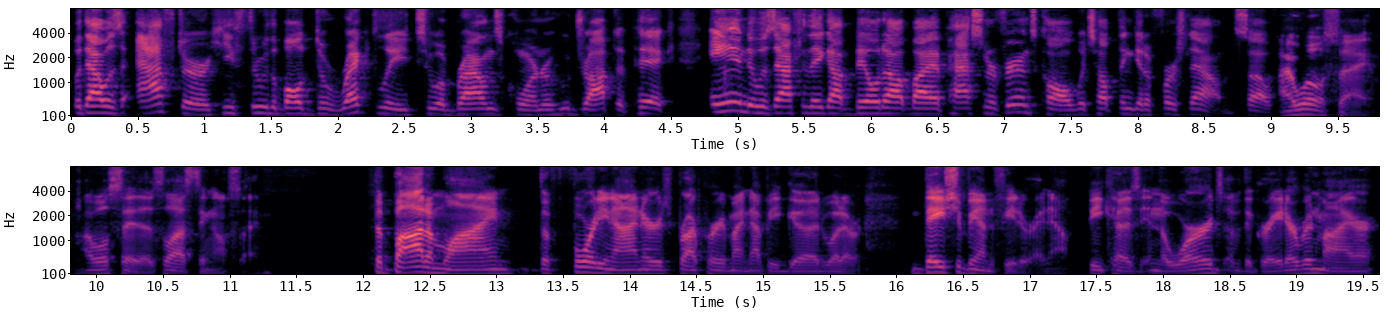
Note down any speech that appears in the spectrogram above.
but that was after he threw the ball directly to a Browns corner who dropped a pick. And it was after they got bailed out by a pass interference call, which helped them get a first down. So I will say, I will say this last thing I'll say. The bottom line, the 49ers, Brock Purdy might not be good, whatever. They should be undefeated right now because, in the words of the great Urban Meyer,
